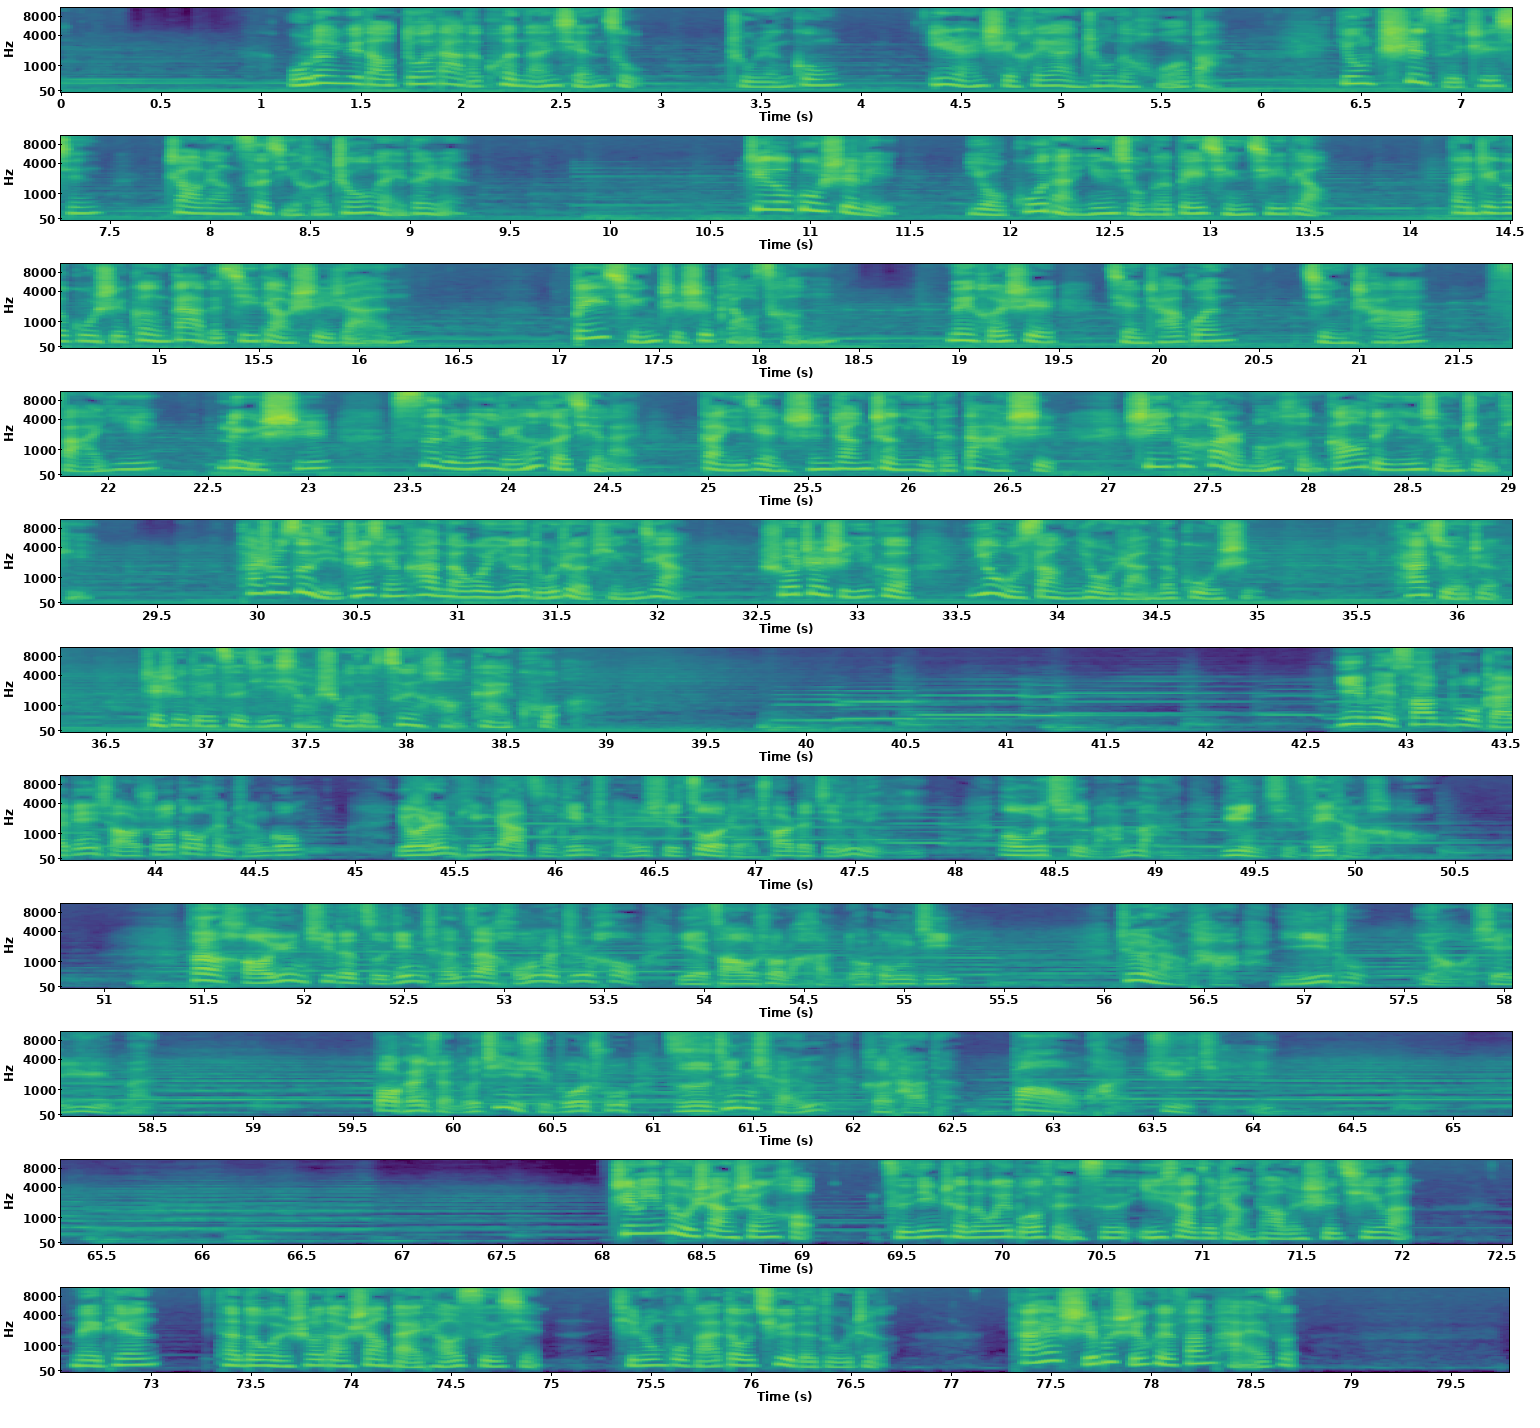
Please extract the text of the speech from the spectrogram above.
无论遇到多大的困难险阻，主人公。依然是黑暗中的火把，用赤子之心照亮自己和周围的人。这个故事里有孤胆英雄的悲情基调，但这个故事更大的基调是燃。悲情只是表层，内核是检察官、警察、法医、律师四个人联合起来干一件伸张正义的大事，是一个荷尔蒙很高的英雄主题。他说自己之前看到过一个读者评价。说这是一个又丧又燃的故事，他觉着这是对自己小说的最好概括。因为三部改编小说都很成功，有人评价紫金陈是作者圈的锦鲤，欧气满满，运气非常好。但好运气的紫金陈在红了之后，也遭受了很多攻击，这让他一度有些郁闷。报刊选读继续播出紫金陈和他的爆款剧集。知名度上升后，紫金陈的微博粉丝一下子涨到了十七万。每天他都会收到上百条私信，其中不乏逗趣的读者。他还时不时会翻牌子。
